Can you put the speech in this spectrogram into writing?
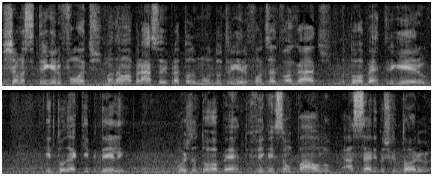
chama-se Trigueiro Fontes. Mandar um abraço aí para todo mundo do Trigueiro Fontes Advogados, Dr. Roberto Trigueiro e toda a equipe dele. Hoje o Dr. Roberto fica em São Paulo, a sede do escritório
